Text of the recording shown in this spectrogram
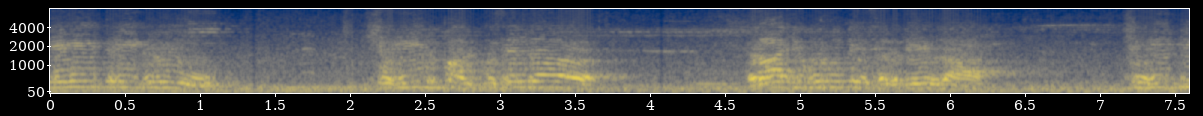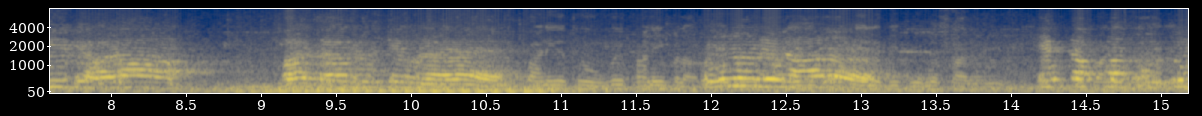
23 ਤਰੀਕ ਨੂੰ ਸ਼ਹੀਦ ਭਗਤ ਸਿੰਘ ਰਾਜਗੁਰੂ ਤੇ ਸੁਖਦੇਵ ਦਾ ਸ਼ਹੀਦੀ ਦਿਹਾੜਾ ਦੇ ਉੱਤੇ ਮਨਾਇਆ ਹੈ। ਪਾਣੀ ਉੱਥੇ ਹੋਊਗਾ ਪਾਣੀ ਪਿਲਾ ਉਹਨਾਂ ਦੇ ਨਾਲ ਇੱਕ ਆਪਾਂ ਫੋਟੋ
